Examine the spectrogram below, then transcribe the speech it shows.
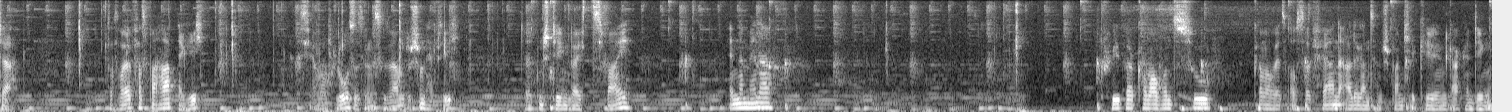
Da. Das war ja fast mal hartnäckig. Was hier aber auch los ist insgesamt, ist schon heftig. Da hinten stehen gleich zwei Endermänner. Creeper kommen auf uns zu. Können wir aber jetzt aus der Ferne alle ganz entspannt hier killen, gar kein Ding.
